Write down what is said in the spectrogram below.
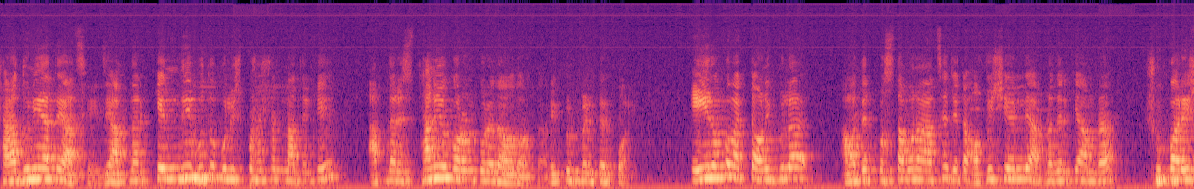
সারা দুনিয়াতে আছে যে আপনার কেন্দ্রীভূত পুলিশ প্রশাসন না থেকে আপনার স্থানীয়করণ করে দেওয়া দরকার রিক্রুটমেন্টের পরে। এইরকম একটা অনেকগুলা আমাদের প্রস্তাবনা আছে যেটা অফিসিয়ালি আপনাদেরকে আমরা সুপারিশ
